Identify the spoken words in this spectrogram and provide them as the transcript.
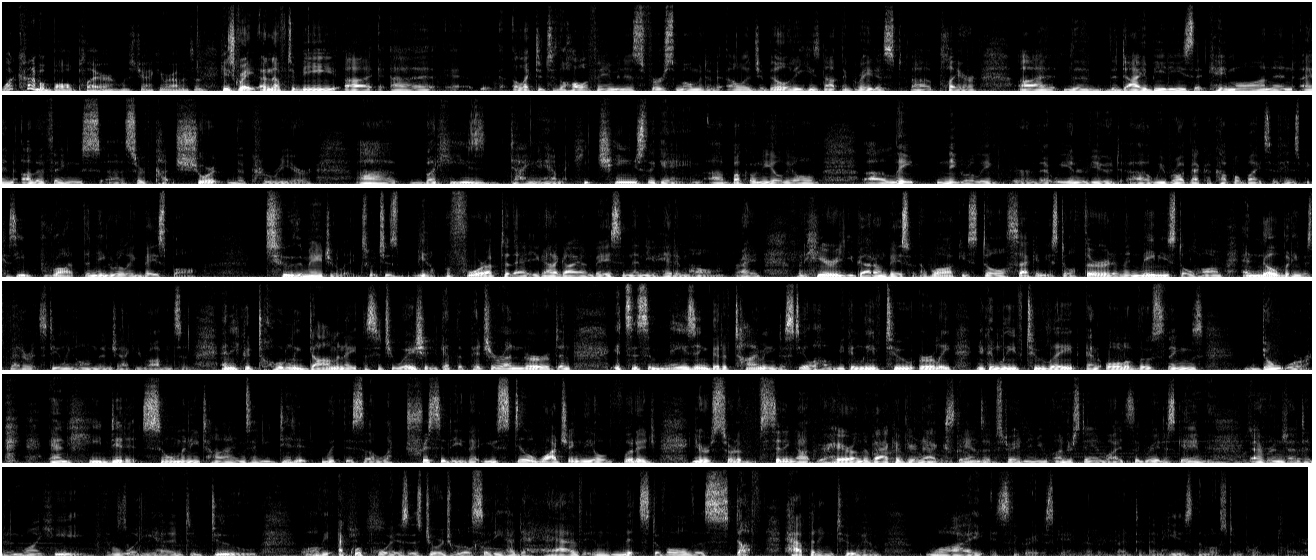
What kind of a ball player was Jackie Robinson? He's great, enough to be uh, uh, elected to the Hall of Fame in his first moment of eligibility. He's not the greatest uh, player. Uh, the, the diabetes that came on and, and other things uh, sort of cut short the career. Uh, but he's dynamic. He changed the game. Buck O'Neil, the old late Negro Leaguer that we interviewed, we brought back a couple bites of his because he brought the Negro League baseball to the major leagues, which is, you know, before up to that, you got a guy on base and then you hit him home, right? But here you got on base with a walk, you stole second, you stole third, and then maybe you stole home, and nobody was better at stealing home than Jackie Robinson. And he could totally dominate the situation, get the pitcher unnerved, and it's this amazing bit of timing to steal a home. You can leave too early, you can leave too late, and all of those things don't work. And he did it so many times, and he did it with this electricity that you still watching the old footage, you're sort of sitting up, your hair on the back of your neck stands up straight, and you understand why it's the greatest game ever invented and why he, for what he had to do, all the equipoise, as George Will said, he had to have in the midst of all the stuff happening to him, why it's the greatest game ever invented, and he's the most important player.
